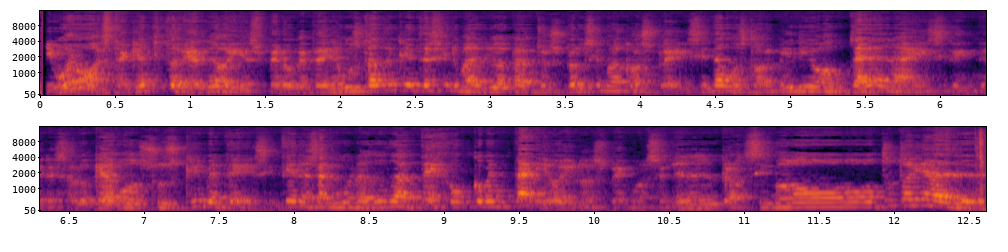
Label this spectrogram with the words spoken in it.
Y bueno, hasta aquí el tutorial de hoy. Espero que te haya gustado y que te sirva de ayuda para tus próximos cosplays. Si te ha gustado el vídeo, dale like. Si te interesa lo que hago, suscríbete. Si tienes alguna duda, deja un comentario y nos vemos en el próximo tutorial.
